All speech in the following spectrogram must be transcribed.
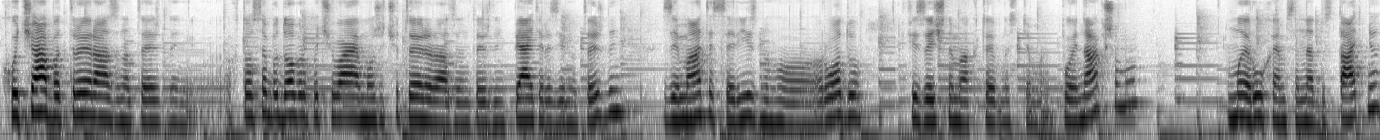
хоча б три рази на тиждень, хто себе добре почуває, може чотири рази на тиждень, п'ять разів на тиждень займатися різного роду фізичними активностями. По-інакшому ми рухаємося недостатньо.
